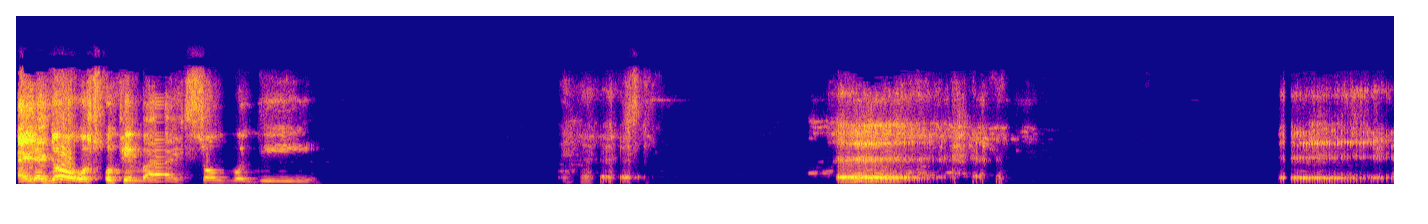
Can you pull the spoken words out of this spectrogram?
And the door was opened by somebody. uh,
